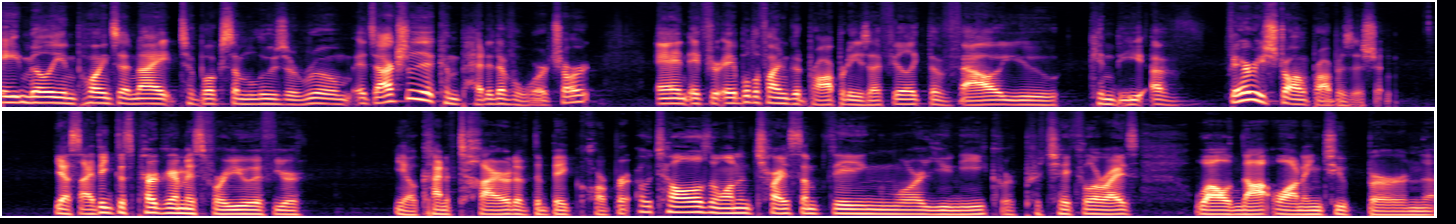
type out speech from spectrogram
8 million points a night to book some loser room. It's actually a competitive award chart. And if you're able to find good properties, I feel like the value can be a very strong proposition. Yes, I think this program is for you if you're you know, kind of tired of the big corporate hotels and want to try something more unique or particularized while not wanting to burn,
